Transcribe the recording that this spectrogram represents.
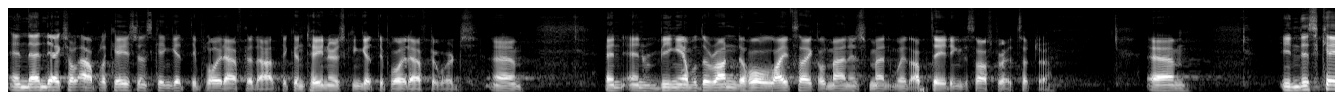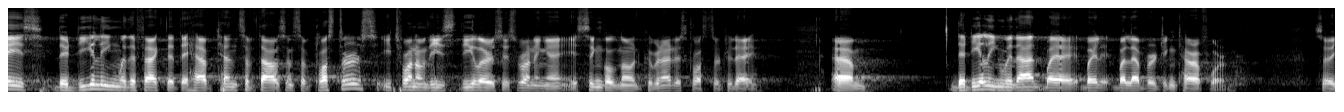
and then the actual applications can get deployed after that. The containers can get deployed afterwards. Um, and, and being able to run the whole lifecycle management with updating the software, et cetera. Um, in this case, they're dealing with the fact that they have tens of thousands of clusters. Each one of these dealers is running a, a single node Kubernetes cluster today. Um, they're dealing with that by, by, by, leveraging Terraform. So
